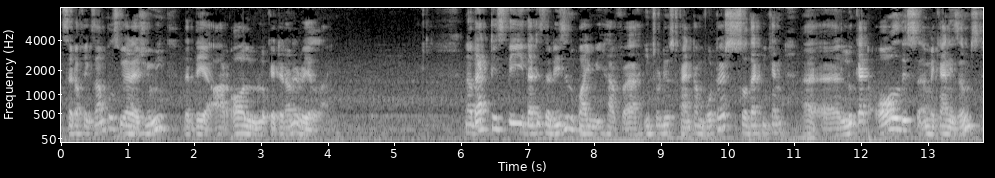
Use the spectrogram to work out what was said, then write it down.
set of examples we are assuming that they are all located on a real line now that is the that is the reason why we have uh, introduced phantom voters so that we can uh, uh, look at all these uh, mechanisms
